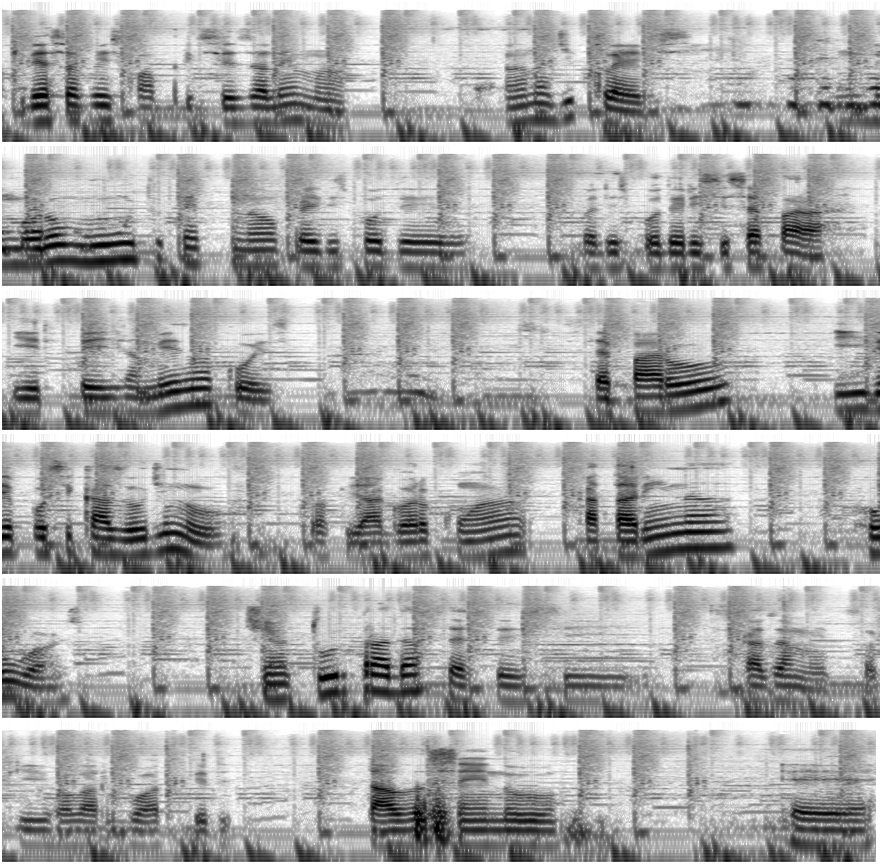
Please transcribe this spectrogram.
que dessa vez com a princesa alemã, Ana de Cleves. Não demorou muito tempo não para eles poder para eles poderem se separar. E ele fez a mesma coisa. Separou e depois se casou de novo. Só que agora com a Catarina Howard. Tinha tudo para dar certo esse casamento. Só que rolaram o boato que ele tava sendo. É.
